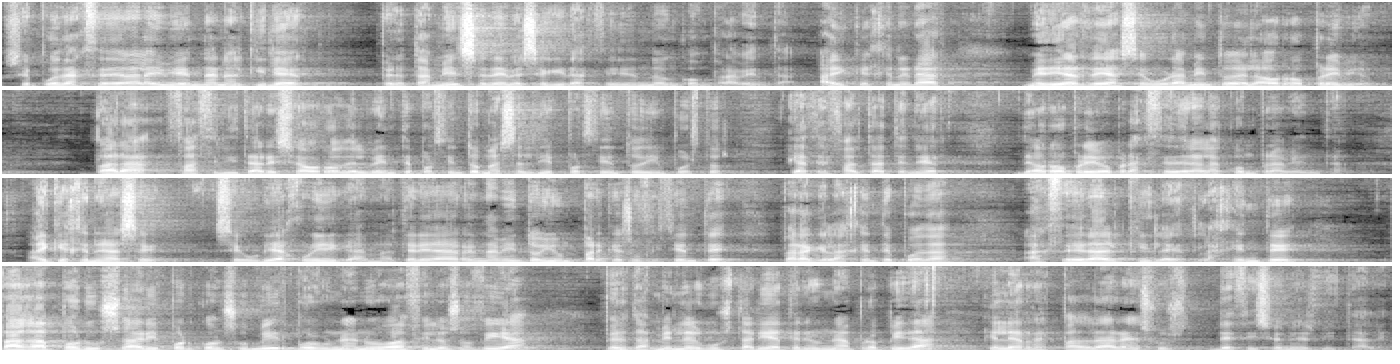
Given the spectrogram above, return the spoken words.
Se puede acceder a la vivienda en alquiler, pero también se debe seguir accediendo en compraventa. Hay que generar medidas de aseguramiento del ahorro previo para facilitar ese ahorro del 20% más el 10% de impuestos que hace falta tener de ahorro previo para acceder a la compraventa. Hay que generar seguridad jurídica en materia de arrendamiento y un parque suficiente para que la gente pueda acceder al alquiler. La gente paga por usar y por consumir, por una nueva filosofía, pero también les gustaría tener una propiedad que les respaldara en sus decisiones vitales.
